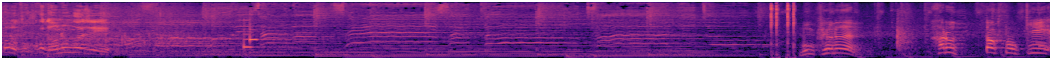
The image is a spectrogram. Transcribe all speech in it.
서로 돕고 노는 거지. 목표는 하루 떡볶이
